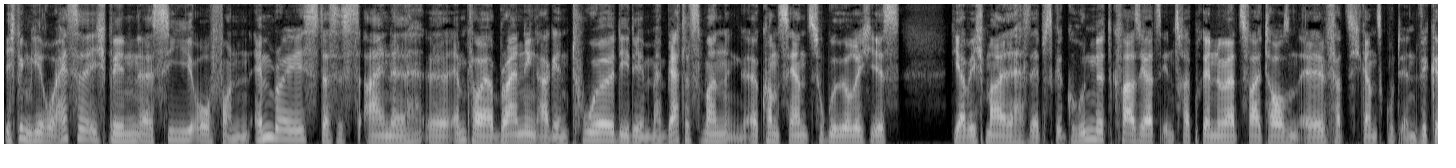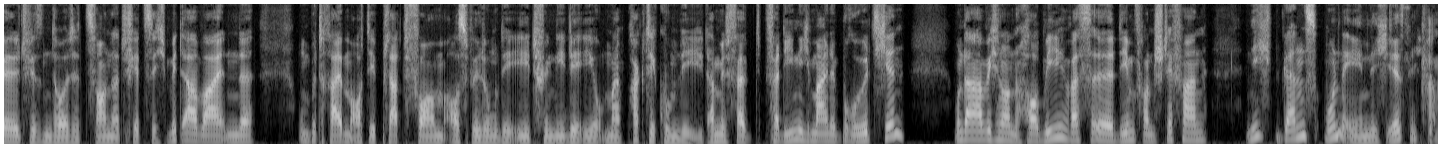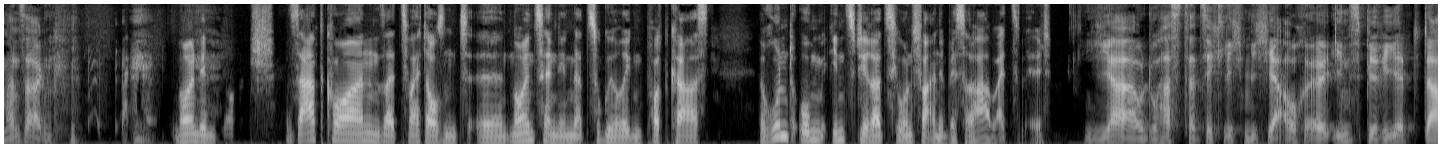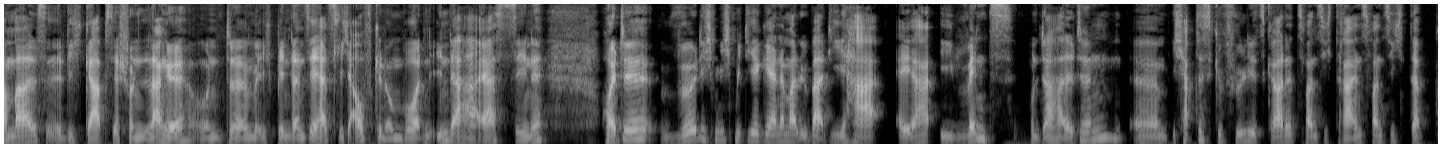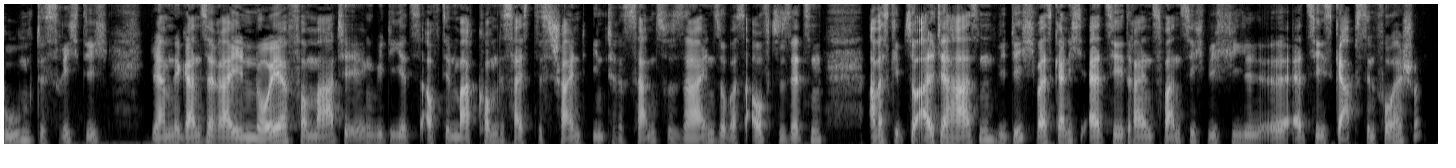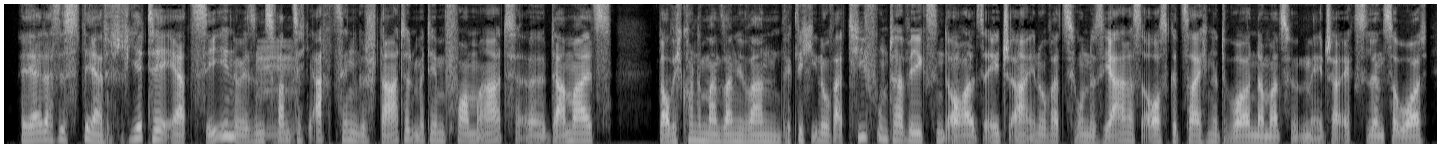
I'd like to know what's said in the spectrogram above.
ich bin Gero Hesse, ich bin äh, CEO von Embrace. Das ist eine äh, Employer Branding Agentur, die dem Bertelsmann äh, zugehörig ist. Die habe ich mal selbst gegründet, quasi als Intrapreneur 2011, hat sich ganz gut entwickelt. Wir sind heute 240 Mitarbeitende und betreiben auch die Plattform ausbildung.de, trainee.de und mein Praktikum.de. Damit verdiene ich meine Brötchen. Und dann habe ich noch ein Hobby, was äh, dem von Stefan nicht ganz unähnlich ist. Ich Kann man sagen neu den Blog Saatkorn, seit 2019 den dazugehörigen Podcast rund um Inspiration für eine bessere Arbeitswelt. Ja, und du hast tatsächlich mich ja auch äh, inspiriert damals. Äh, dich gab es ja schon lange und ähm, ich bin dann sehr herzlich aufgenommen worden in der HR-Szene. Heute würde ich mich mit dir gerne mal über die HR-Events unterhalten. Ähm, ich habe das Gefühl, jetzt gerade 2023, da boomt es richtig. Wir haben eine ganze Reihe neuer Formate irgendwie, die jetzt auf den Markt kommen. Das heißt, es scheint interessant zu sein, sowas aufzusetzen. Aber es gibt so alte Hasen wie dich. Ich weiß gar nicht, RC23, wie viel äh, RCs gab es denn vorher schon? Ja, das ist der vierte RC. Wir sind mhm. 2018 gestartet mit dem Format. Äh, damals glaube ich, konnte man sagen, wir waren wirklich innovativ unterwegs, sind auch als HR-Innovation des Jahres ausgezeichnet worden, damals mit dem HR Excellence Award.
